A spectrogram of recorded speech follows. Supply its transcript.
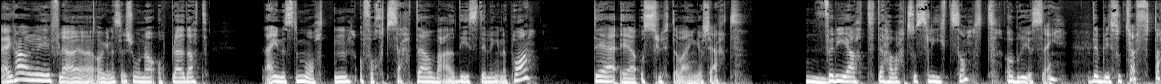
Jeg har i flere organisasjoner opplevd at den eneste måten å fortsette å være de stillingene på, det er å slutte å være engasjert. Mm. Fordi at det har vært så slitsomt å bry seg. Det blir så tøft, da.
